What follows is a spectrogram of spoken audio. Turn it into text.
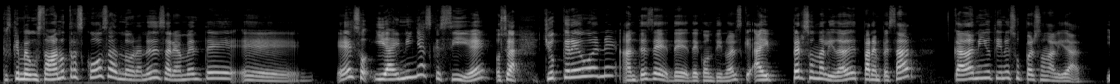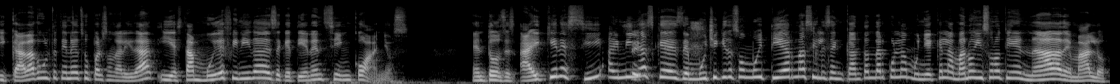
pues que me gustaban otras cosas, no era necesariamente eh, eso. Y hay niñas que sí, ¿eh? O sea, yo creo, N, antes de, de continuar, es que hay personalidades, para empezar, cada niño tiene su personalidad y cada adulto tiene su personalidad y está muy definida desde que tienen cinco años. Entonces, hay quienes sí, hay niñas que desde muy chiquitas son muy tiernas y les encanta andar con la muñeca en la mano y eso no tiene nada de malo.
